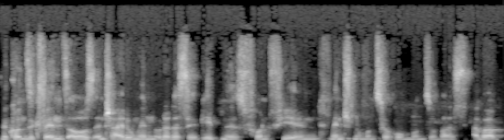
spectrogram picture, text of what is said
eine Konsequenz aus Entscheidungen oder das Ergebnis von vielen Menschen um uns herum und sowas. Aber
